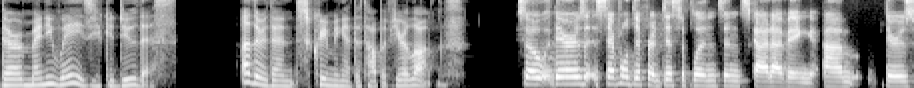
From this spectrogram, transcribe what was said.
there are many ways you could do this, other than screaming at the top of your lungs. So there's several different disciplines in skydiving. Um, there's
